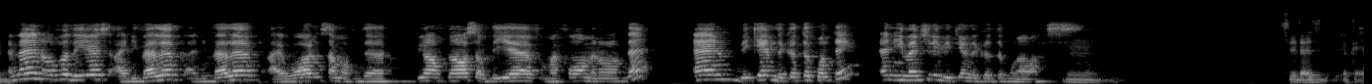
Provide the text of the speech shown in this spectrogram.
Mm. And then over the years, I developed, I developed, I won some of the Pengawas of the Year for my form and all of that, and became the Ketua Ponteng, and eventually became the Ketua Pengawas. Mm. So that's okay.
